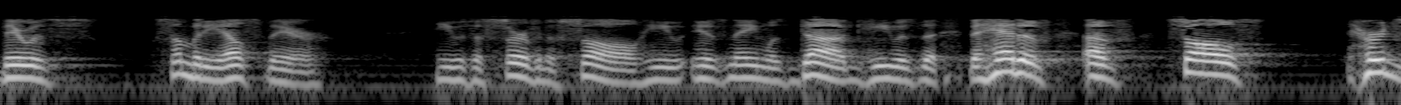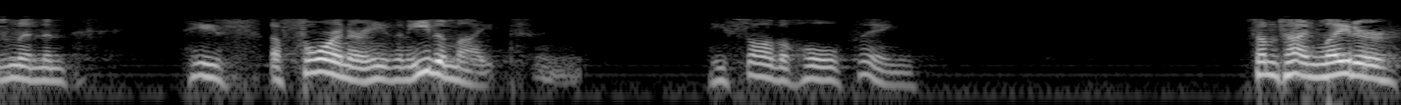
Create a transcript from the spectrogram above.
there was somebody else there. He was a servant of Saul. He, his name was Doug. He was the, the head of, of Saul's herdsmen and he's a foreigner. He's an Edomite. And he saw the whole thing. Sometime later,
